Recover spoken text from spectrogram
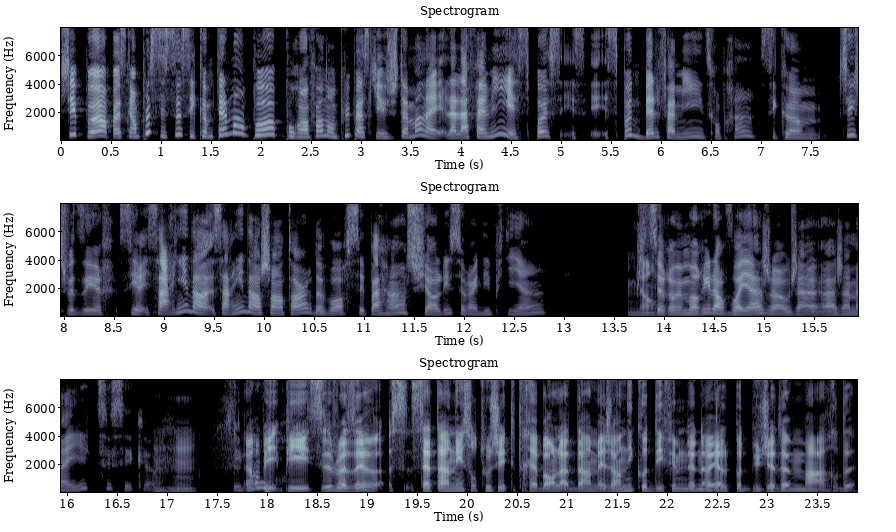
Je sais pas, parce qu'en plus, c'est ça, c'est comme tellement pas pour enfants non plus, parce que justement, la, la, la famille, c'est pas, c'est c'est pas une belle famille, tu comprends? C'est comme, tu sais, je veux dire, ça n'a rien dans- ça a rien d'enchanteur de voir ses parents chialer sur un dépliant, puis se remémorer leur voyage à, Jamaïque, tu sais, c'est comme... Mhm. c'est Non, puis, puis, tu sais, je veux dire, cette année, surtout, j'ai été très bon là-dedans, mais j'en écoute des films de Noël, pas de budget de marde.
